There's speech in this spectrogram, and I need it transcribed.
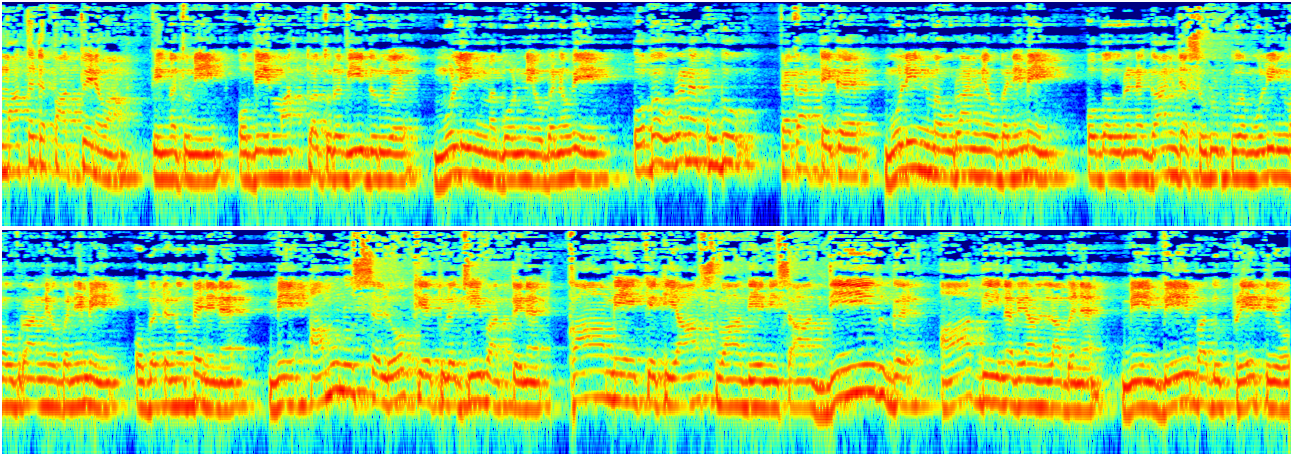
මතට පත්වෙනවා පිංහතුනි ඔබේ මත්වතුර වීදුරුව මුලින්ම බොන්නේ ඔබ නොවේ. ඔබ උරණ කුඩු පැකට් එක මුලින්ම උරන්නේ ඔබ නෙමේ. ඔබ උරණ ගංජ සුරුට්ටුව මුලින්ම උරන්නේ ඔබ නෙමේ ඔබට නොපෙනෙන මේ අමුණුස්ස ලෝකය තුළ ජීවත්වෙන කාමේ කෙටි ආස්වාදය නිසා දීර්ග ආදීනවයන් ලබන මේ බේබදු ප්‍රේතයෝ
